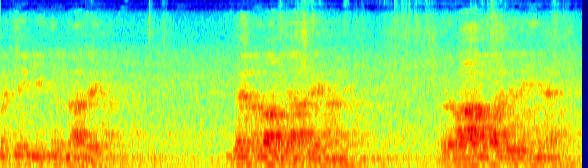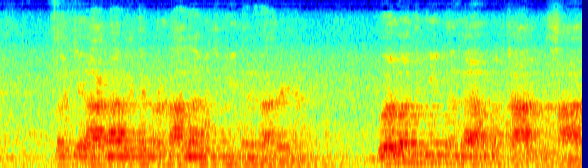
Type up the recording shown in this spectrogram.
ਬੱਚੇ ਕੀਰਤਨ ਕਰ ਰਹੇ ਹਨ। ਜਰਬਾਬ ਜਾ ਰਹੇ ਹਨ। ਰਬਾਬ ਵੱਜ ਰਹੀ ਹੈ। ਬੱਚੇ ਰਾਗਾਂ ਵਿੱਚ ਪ੍ਰਤਾਲਾਂ ਵਿੱਚ ਕੀਰਤਨ ਕਰ ਰਹੇ ਹਨ। ਗੁਰਮਤਿ ਕੀਰਤਨ ਦਾ ਪ੍ਰਚਾਰ ਪ੍ਰਸਾਰ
